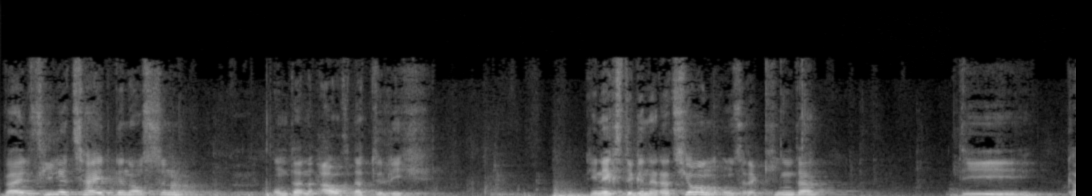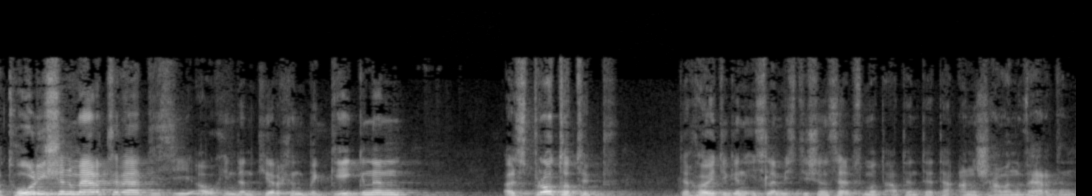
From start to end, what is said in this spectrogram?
weil viele Zeitgenossen und dann auch natürlich die nächste Generation unserer Kinder die katholischen Märtyrer, die sie auch in den Kirchen begegnen, als Prototyp der heutigen islamistischen Selbstmordattentäter anschauen werden.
